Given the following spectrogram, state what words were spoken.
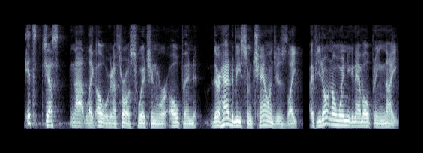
it's just not like, oh, we're going to throw a switch and we're open. There had to be some challenges. Like, if you don't know when you're going to have opening night,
